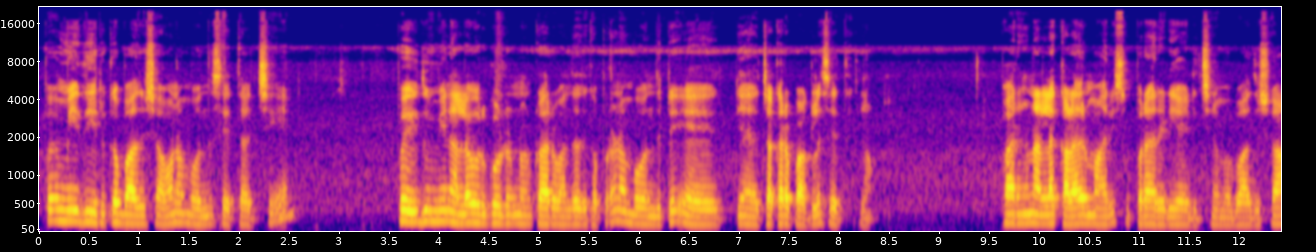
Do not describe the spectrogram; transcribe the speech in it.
இப்போ மீதி இருக்க பாதுஷாவும் நம்ம வந்து சேர்த்தாச்சு. இப்போ இதுவுமே நல்ல ஒரு கோல்டன் ப்ரௌன் கலர் வந்ததுக்கப்புறம் நம்ம வந்துட்டு சக்கரை பாக்கில் சேர்த்துக்கலாம். பாருங்கள் நல்லா கலர் மாதிரி சூப்பராக ரெடி ஆகிடுச்சு நம்ம பாதுஷா.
